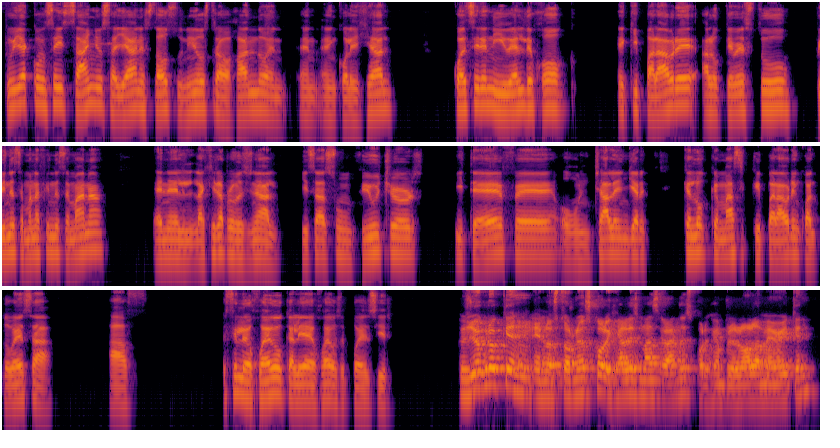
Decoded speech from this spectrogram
Tú ya con seis años allá en Estados Unidos trabajando en, en, en colegial, ¿cuál sería el nivel de juego equiparable a lo que ves tú fin de semana, fin de semana en el, la gira profesional? Quizás un Futures, ITF o un Challenger ¿Qué es lo que más equiparable en cuanto ves a, a estilo de juego, calidad de juego, se puede decir? Pues yo creo que en, en los torneos colegiales más grandes, por ejemplo el All American,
